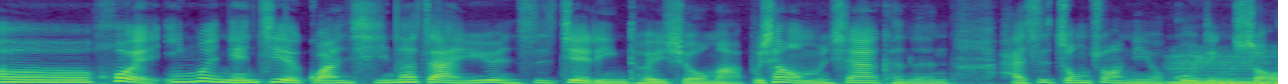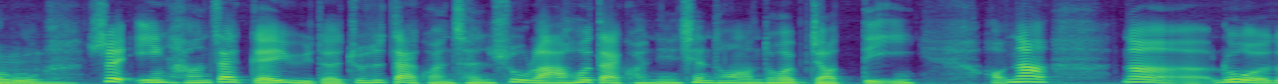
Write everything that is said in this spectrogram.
呃，会因为年纪的关系，那在因为你是届龄退休嘛，不像我们现在可能还是中壮年有固定收入，所以银行在给予的就是贷款成数啦，或贷款年限通常都会比较低。好，那那呃如果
